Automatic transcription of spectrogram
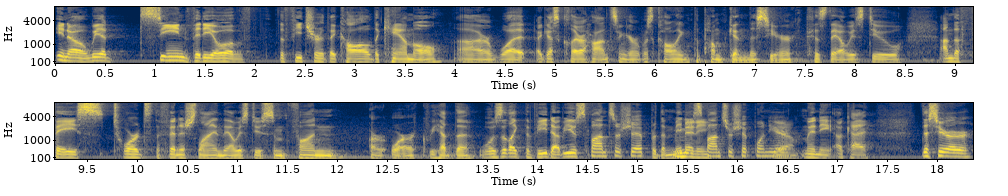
you know we had seen video of the feature they call the camel, uh, or what I guess Clara Honsinger was calling the pumpkin this year, because they always do on the face towards the finish line. They always do some fun artwork. We had the was it like the VW sponsorship or the Mini, Mini. sponsorship one year? Yeah. Mini, okay. this year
